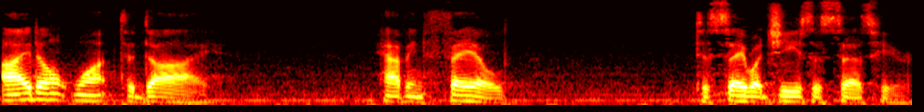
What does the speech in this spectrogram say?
I don't want to die having failed to say what Jesus says here.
